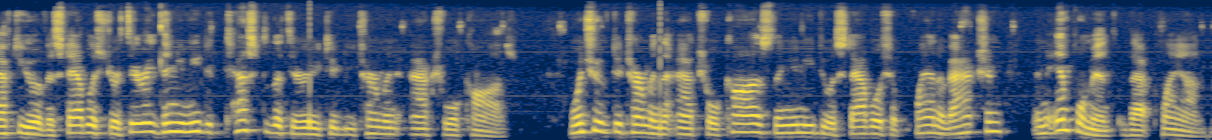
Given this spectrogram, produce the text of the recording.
After you have established your theory, then you need to test the theory to determine actual cause. Once you've determined the actual cause, then you need to establish a plan of action and implement that plan.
